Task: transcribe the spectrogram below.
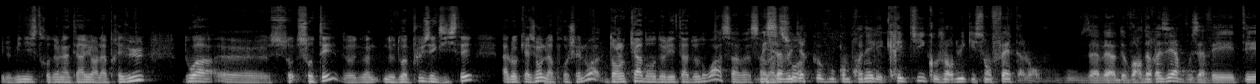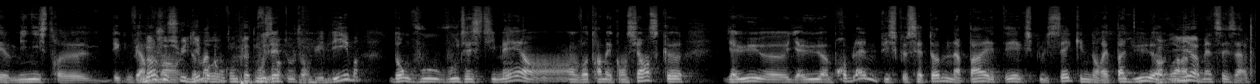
et le ministre de l'Intérieur l'a prévu, doit euh, sauter, ne doit plus exister à l'occasion de la prochaine loi. Dans le cadre de l'état de droit, ça, ça Mais ça veut dire que vous comprenez les critiques aujourd'hui qui sont faites. Alors, vous avez un devoir de réserve. Vous avez été ministre des gouvernements. Non, je suis libre complètement. Vous êtes aujourd'hui libre, donc vous vous estimez en, en votre âme et conscience que il y, a eu, euh, il y a eu un problème, puisque cet homme n'a pas été expulsé, qu'il n'aurait pas dû avoir à commettre ses actes.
